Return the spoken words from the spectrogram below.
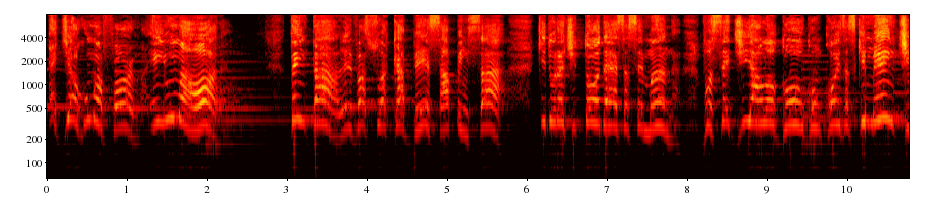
É de alguma forma, em uma hora, tentar levar sua cabeça a pensar que durante toda essa semana você dialogou com coisas que mente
